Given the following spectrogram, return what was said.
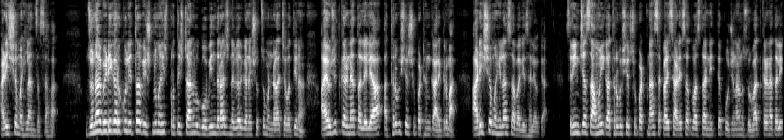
अडीचशे महिलांचा सहभाग जुना वेडी घरकुल इथं विष्णू महेश प्रतिष्ठान व गोविंदराज नगर गणेशोत्सव मंडळाच्या वतीनं आयोजित करण्यात आलेल्या अथर्व शीर्ष पठण कार्यक्रमात अडीचशे महिला सहभागी झाल्या होत्या. श्रींच्या सामूहिक अथर्वशीर्ष पठणास सकाळी साडेसात वाजता नित्यपूजनानं सुरुवात करण्यात आली.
